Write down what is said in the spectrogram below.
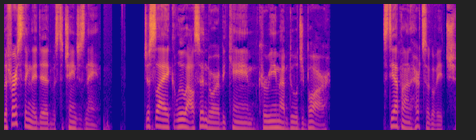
The first thing they did was to change his name. Just like Lou Alcindor became Kareem Abdul Jabbar, Stepan Herzegovich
